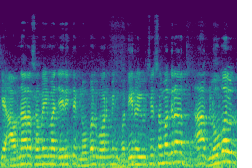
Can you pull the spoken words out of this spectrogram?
કે આવનારા સમયમાં જે રીતે ગ્લોબલ વોર્મિંગ વધી રહ્યું છે સમગ્ર આ ગ્લોબલ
